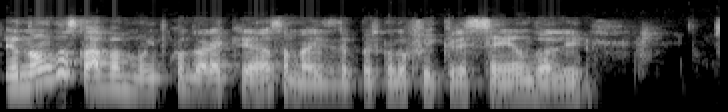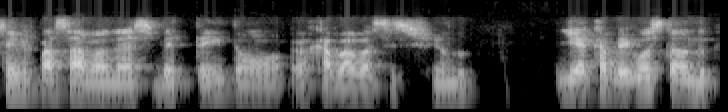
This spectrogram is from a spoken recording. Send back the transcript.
Eu não gostava muito quando eu era criança, mas depois, quando eu fui crescendo ali, sempre passava no SBT, então eu acabava assistindo e acabei gostando.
